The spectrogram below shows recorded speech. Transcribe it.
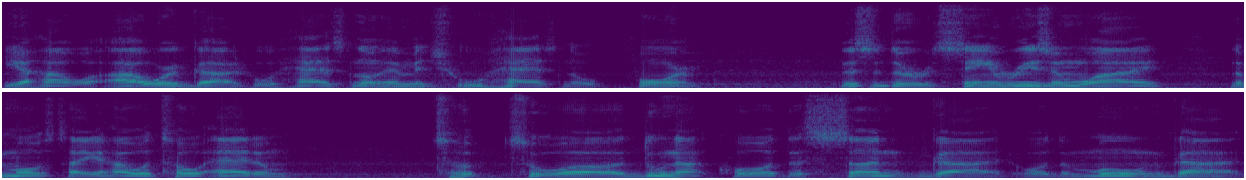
Yahweh our God who has no image, who has no form. This is the same reason why the Most High Yahweh told Adam to, to uh, do not call the sun God or the moon God.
